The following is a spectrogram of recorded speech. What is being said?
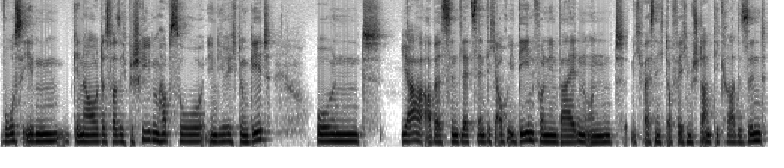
wo es eben genau das, was ich beschrieben habe, so in die Richtung geht. Und ja, aber es sind letztendlich auch Ideen von den beiden und ich weiß nicht, auf welchem Stand die gerade sind,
